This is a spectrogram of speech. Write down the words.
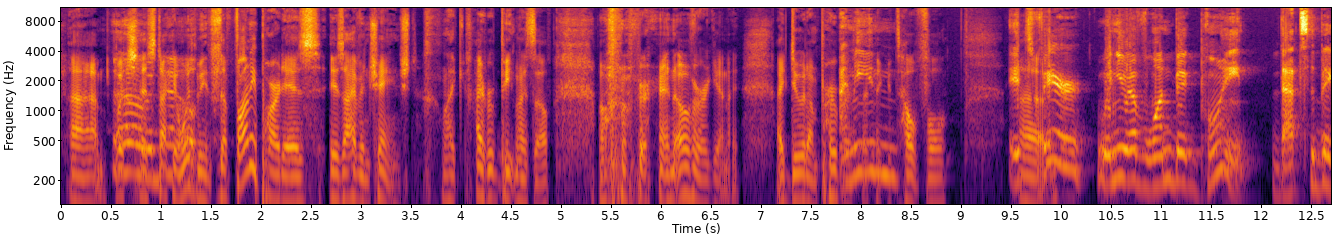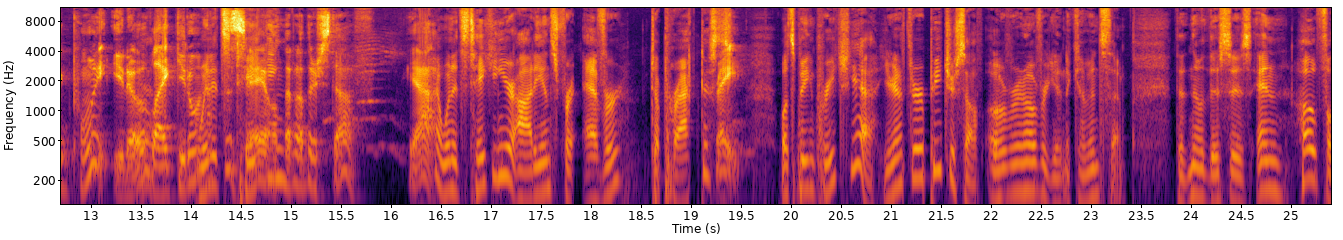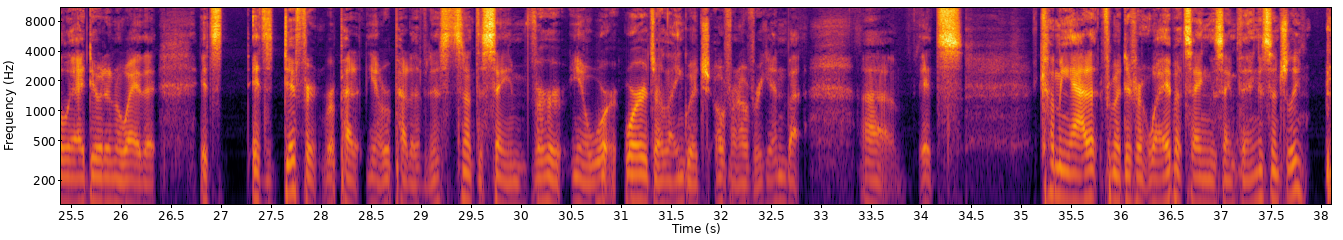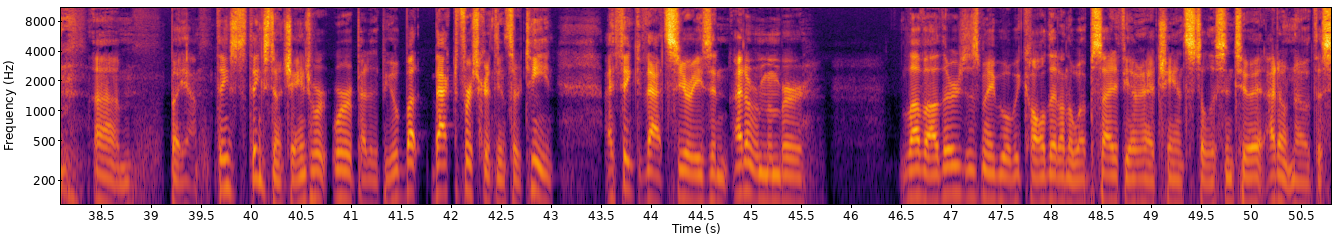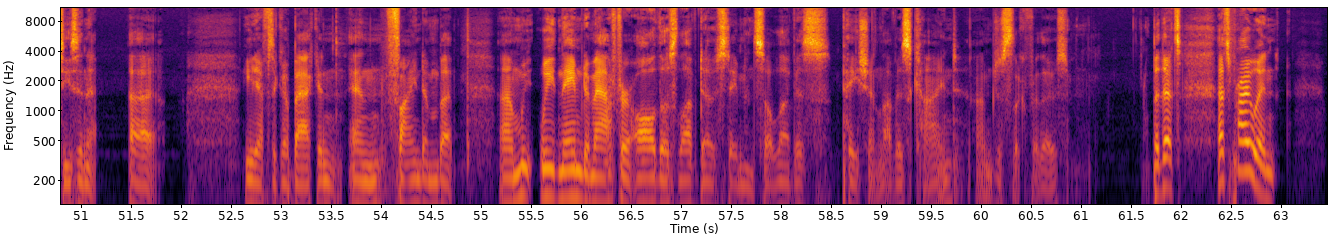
um, which oh, has stuck no. in with me. The funny part is, is I haven't changed. like I repeat myself over and over again. I, I do it on purpose. I, mean, I think it's helpful. It's uh, fair when you have one big point. That's the big point, you know. Yeah. Like you don't when have to taking, say all that other stuff. Yeah. yeah. When it's taking your audience forever to practice right. what's being preached, yeah, you're gonna have to repeat yourself over and over again to convince them that no, this is, and hopefully I do it in a way that it's it's different repeti- you know repetitiveness. It's not the same ver you know wor- words or language over and over again, but uh, it's coming at it from a different way, but saying the same thing essentially. um, but yeah, things things don't change. We're, we're repetitive people. But back to 1 Corinthians thirteen, I think that series, and I don't remember. Love Others is maybe what we called it on the website. If you haven't had a chance to listen to it, I don't know the season. Uh, you'd have to go back and, and find them, but um, we we named them after all those love dose statements. So love is patient, love is kind. Um, just look for those. But that's that's probably when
